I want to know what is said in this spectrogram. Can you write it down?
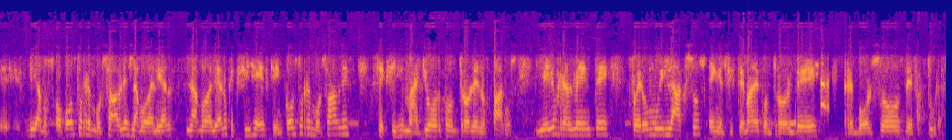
eh, digamos, o costos reembolsables, la modalidad, la modalidad lo que exige es que en costos reembolsables se exige mayor control en los pagos. Y ellos realmente fueron muy laxos en el sistema de control de reembolsos de facturas.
